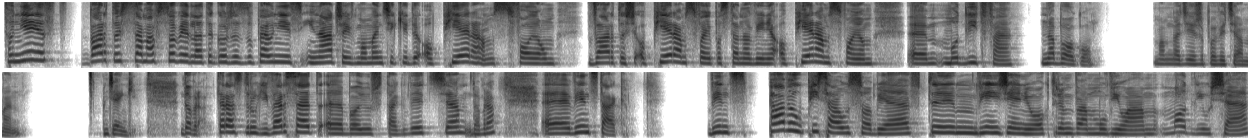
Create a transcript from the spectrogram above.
to nie jest wartość sama w sobie, dlatego że zupełnie jest inaczej w momencie, kiedy opieram swoją wartość, opieram swoje postanowienia, opieram swoją e, modlitwę na Bogu. Mam nadzieję, że powiecie amen. Dzięki. Dobra, teraz drugi werset, e, bo już tak wiecie. Dobra. E, więc tak. Więc Paweł pisał sobie w tym więzieniu, o którym wam mówiłam, modlił się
